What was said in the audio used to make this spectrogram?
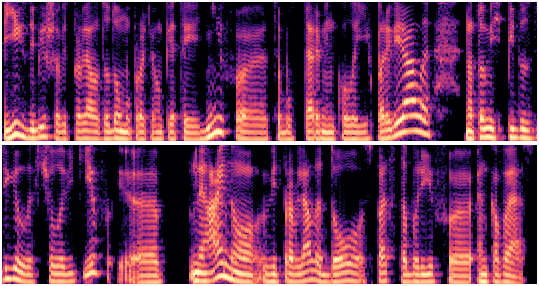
Їх здебільшого відправляли додому протягом п'яти днів. Е, це був термін, коли їх перевіряли. Натомість підозрілих чоловіків е, негайно відправляли до спецтаборів е, НКВС.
